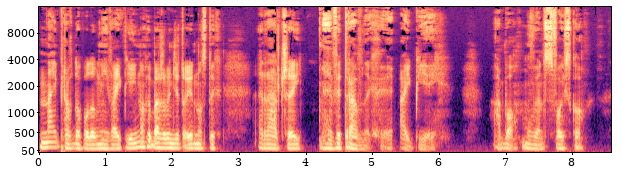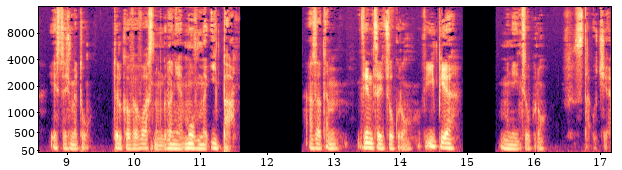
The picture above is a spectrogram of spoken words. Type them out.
najprawdopodobniej w IPA, no chyba, że będzie to jedno z tych raczej wytrawnych IPA. Albo mówiąc swojsko, jesteśmy tu tylko we własnym gronie, mówmy IPA. A zatem więcej cukru w IPie, mniej cukru w staucie.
